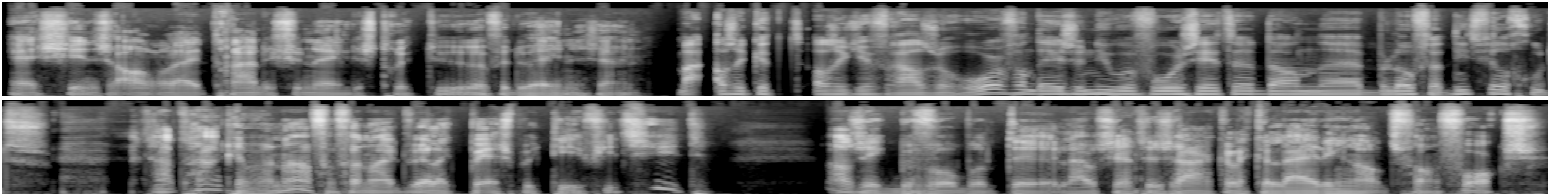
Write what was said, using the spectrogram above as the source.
Hè, sinds allerlei traditionele structuren verdwenen zijn. Maar als ik, het, als ik je verhaal zo hoor van deze nieuwe voorzitter, dan eh, belooft dat niet veel goeds. Het hangt er vanaf vanuit welk perspectief je het ziet. Als ik bijvoorbeeld, eh, laten we zeggen, de zakelijke leiding had van Fox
